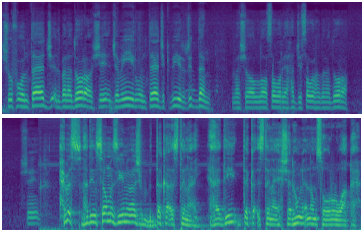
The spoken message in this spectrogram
شوفوا إنتاج البندورة شيء جميل وإنتاج كبير جدا. ما شاء الله صور يا حجي صور هالبندورة. شيء حبس هذه نساو ما زينوهاش بالذكاء الاصطناعي. هذه الذكاء الاصطناعي حشالهم لأنهم صوروا الواقع.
